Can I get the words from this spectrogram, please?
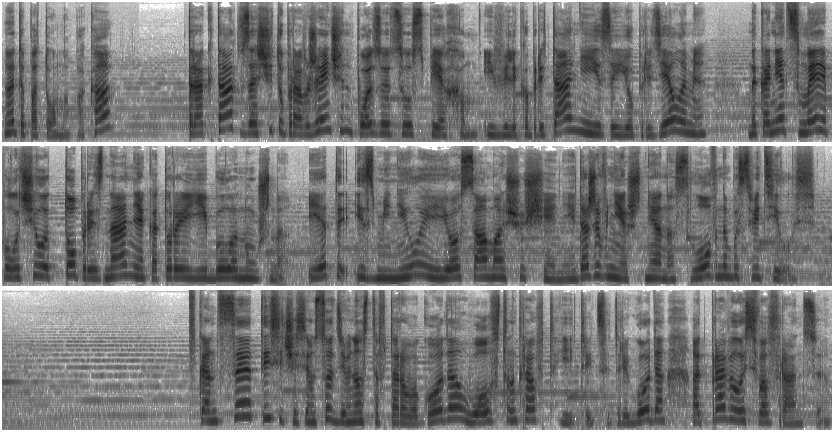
но это потом, а пока Трактат в защиту прав женщин пользуется успехом и в Великобритании, и за ее пределами – Наконец, Мэри получила то признание, которое ей было нужно, и это изменило ее самоощущение, и даже внешне она словно бы светилась. В конце 1792 года Уолстонкрафт, ей 33 года, отправилась во Францию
